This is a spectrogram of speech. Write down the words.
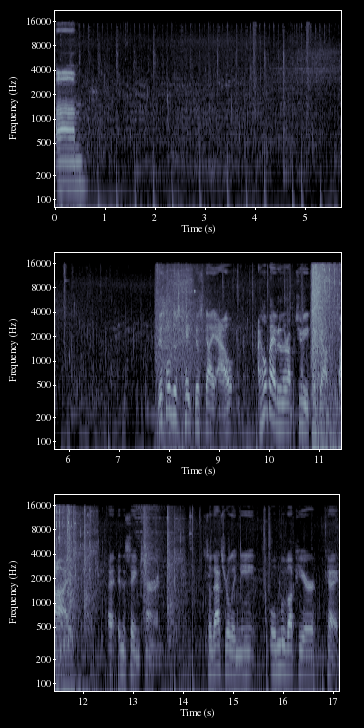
Um... This will just take this guy out. I hope I have another opportunity to take down five uh, in the same turn. So that's really neat. We'll move up here. Okay.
